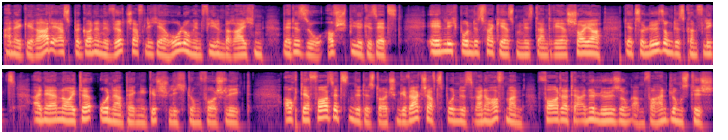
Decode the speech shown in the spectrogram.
Eine gerade erst begonnene wirtschaftliche Erholung in vielen Bereichen werde so aufs Spiel gesetzt. Ähnlich Bundesverkehrsminister Andreas Scheuer, der zur Lösung des Konflikts eine erneute unabhängige Schlichtung vorschlägt. Auch der Vorsitzende des Deutschen Gewerkschaftsbundes, Rainer Hoffmann, forderte eine Lösung am Verhandlungstisch.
